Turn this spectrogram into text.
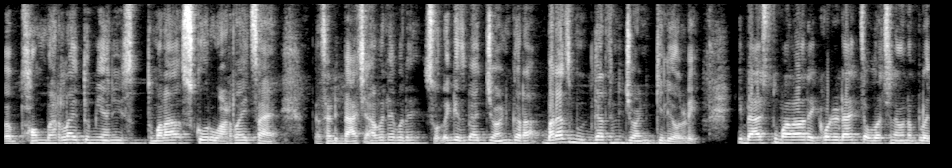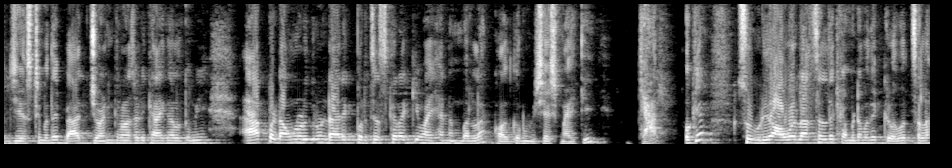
फॉर्म भरला आहे तुम्ही आणि तुम्हाला स्कोर वाढवायचा आहे. त्यासाठी बॅच अवेलेबल आहे. सो लगेच बॅच जॉईन करा. बऱ्याच विद्यार्थ्यांनी जॉईन केली ऑलरेडी ही बॅच तुम्हाला रेकॉर्डेड आहे. चौदाशे नव्याण्णव प्लस जी एस टीमध्ये बॅच जॉईन करण्यासाठी काय कराल तुम्ही? ॲप डाउनलोड करून डायरेक्ट परचेस करा किंवा ह्या नंबरला कॉल करून विशेष माहिती घ्याल. ओके सो व्हिडिओ आवडला असेल तर कमेंटमध्ये कळवत चला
